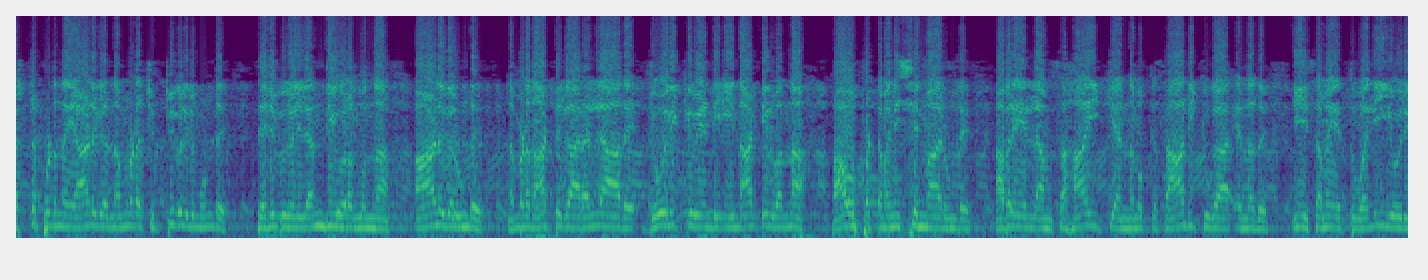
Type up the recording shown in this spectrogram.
കഷ്ടപ്പെടുന്ന ആളുകൾ നമ്മുടെ ചുറ്റുകളിലുമുണ്ട്. തെരുവുകളിൽ അന്തിയുറങ്ങുന്ന ആളുകളുണ്ട്. നമ്മുടെ നാട്ടുകാരല്ലാതെ ജോലിക്ക് വേണ്ടി ഈ നാട്ടിൽ വന്ന പാവപ്പെട്ട മനുഷ്യന്മാരുണ്ട്. അവരെയെല്ലാം സഹായിക്കാൻ നമുക്ക് സാധിക്കുക എന്നത് ഈ സമയത്ത് വലിയൊരു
